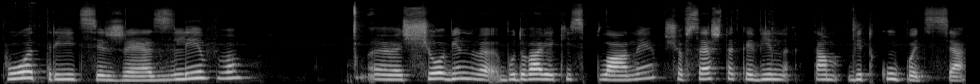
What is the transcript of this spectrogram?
по трійці жезлів, е, що він будував якісь плани, що все ж таки він там відкупиться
